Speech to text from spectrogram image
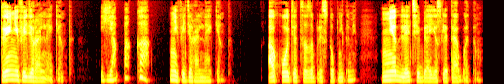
Ты не федеральный агент. Я пока не федеральный агент. Охотиться за преступниками не для тебя, если ты об этом.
